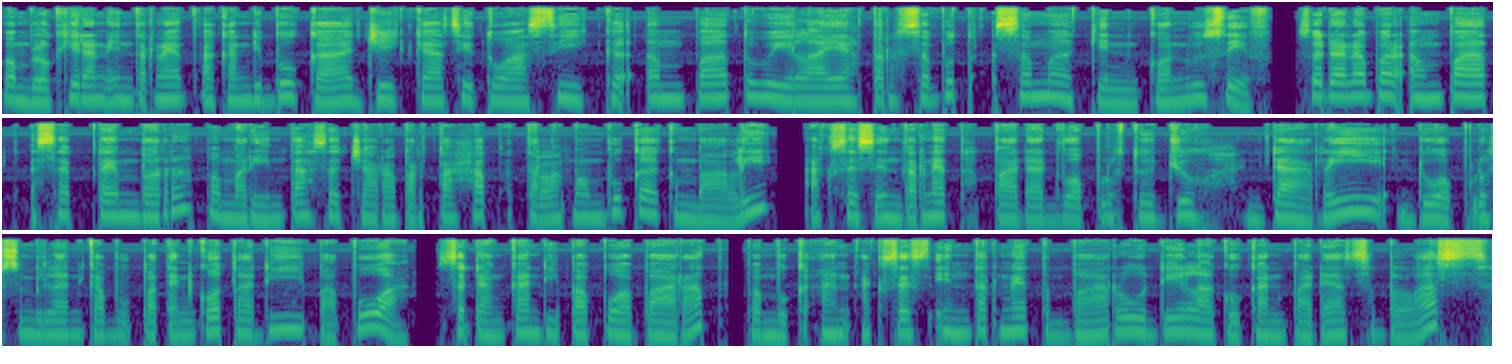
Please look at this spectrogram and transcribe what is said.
pemblokiran internet akan dibuka jika situasi keempat wilayah tersebut semakin kondusif. Saudara per 4 September, pemerintah secara bertahap telah membuka kembali akses internet pada 27 dari 29 kabupaten kota di Papua. Sedangkan di Papua Barat, pembukaan akses internet baru dilakukan pada 11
